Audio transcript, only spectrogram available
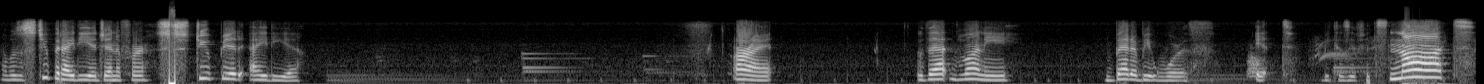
That was a stupid idea, Jennifer. Stupid idea. Alright. That bunny better be worth it. Because if it's not...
